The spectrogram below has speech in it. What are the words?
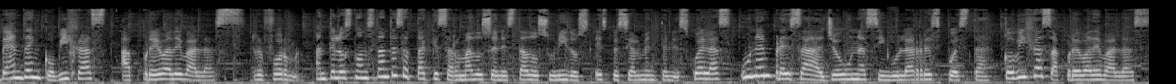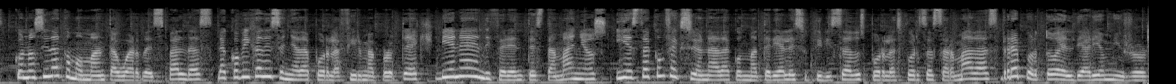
Venden cobijas a prueba de balas. Reforma. Ante los constantes ataques armados en Estados Unidos, especialmente en escuelas, una empresa halló una singular respuesta. Cobijas a prueba de balas. Conocida como manta guardaespaldas, la cobija diseñada por la firma Protect viene en diferentes tamaños y está confeccionada con materiales utilizados por las Fuerzas Armadas, reportó el diario Mirror.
